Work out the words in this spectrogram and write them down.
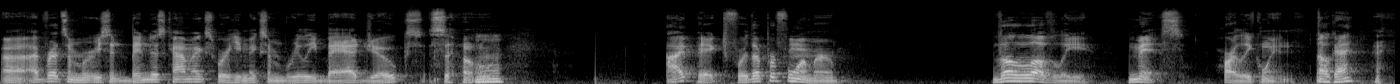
Uh, I've read some recent Bendis comics where he makes some really bad jokes, so I picked for the performer the lovely Miss Harley Quinn. Okay.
